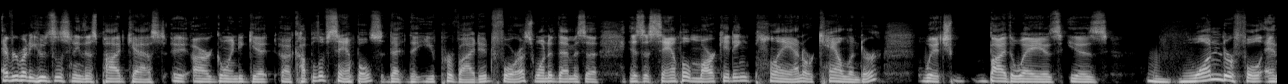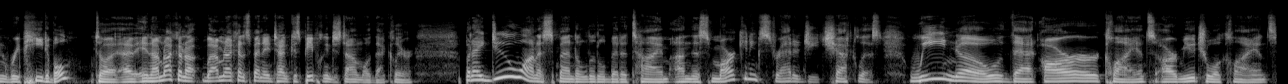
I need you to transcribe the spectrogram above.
everybody who's listening to this podcast eh, are going to get a couple of samples that, that you've provided for us. One of them is a is a sample marketing plan or calendar, which by the way is is wonderful and repeatable. So, I, and I'm not gonna I'm not gonna spend any time because people can just download that Claire. But I do want to spend a little bit of time on this marketing strategy checklist. We know that our clients, our mutual clients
